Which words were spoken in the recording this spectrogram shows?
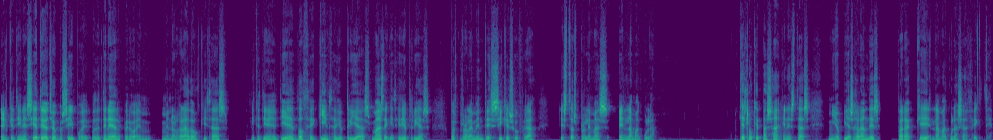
El que tiene 7, 8, pues sí, puede, puede tener, pero en menor grado quizás. El que tiene 10, 12, 15 dioptrías, más de 15 dioptrías, pues probablemente sí que sufra estos problemas en la mácula. ¿Qué es lo que pasa en estas miopías grandes para que la mácula se afecte?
